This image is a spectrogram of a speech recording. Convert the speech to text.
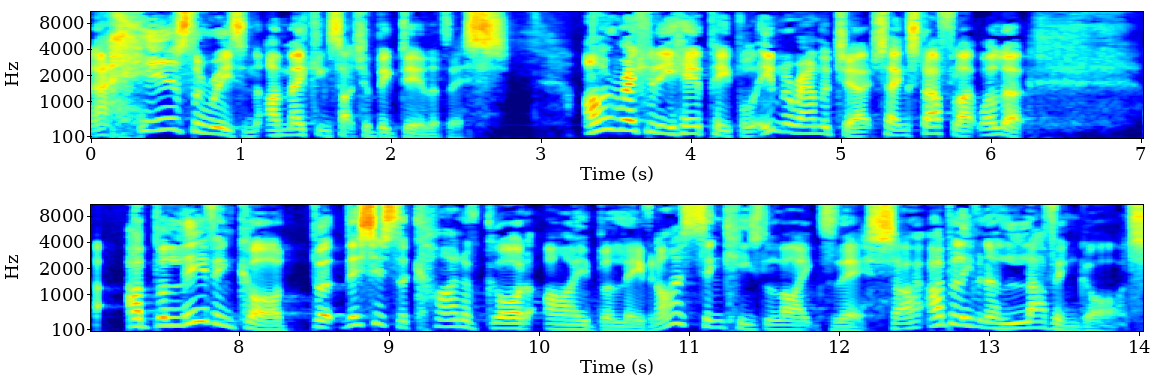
Now, here's the reason I'm making such a big deal of this. I regularly hear people, even around the church, saying stuff like, well, look, I believe in God, but this is the kind of God I believe in. I think He's like this. I, I believe in a loving God.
